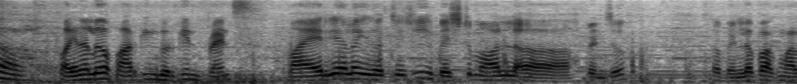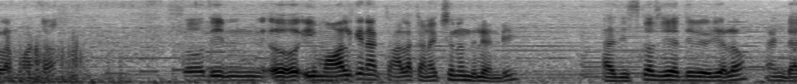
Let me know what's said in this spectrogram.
Ah, ఫైనల్గా పార్కింగ్ దొరికింది ఫ్రెండ్స్ మా ఏరియాలో ఇది వచ్చేసి బెస్ట్ మాల్ ఫ్రెండ్స్ సో బెండ్లపాక్ మాల్ అనమాట సో దీని ఈ మాల్కి నాకు చాలా కనెక్షన్ ఉందిలేండి. అది డిస్కస్ చేయద్ది వీడియోలో. అండ్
